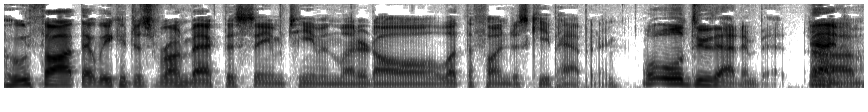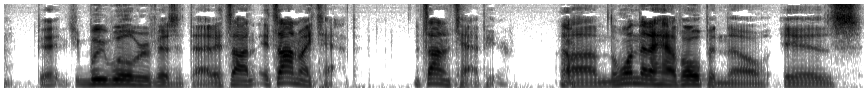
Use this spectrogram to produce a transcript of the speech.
who thought that we could just run back the same team and let it all let the fun just keep happening? Well, we'll do that in a bit. Yeah, um, we will revisit that. It's on it's on my tab. It's on a tab here. Oh. um, the one that i have open though is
